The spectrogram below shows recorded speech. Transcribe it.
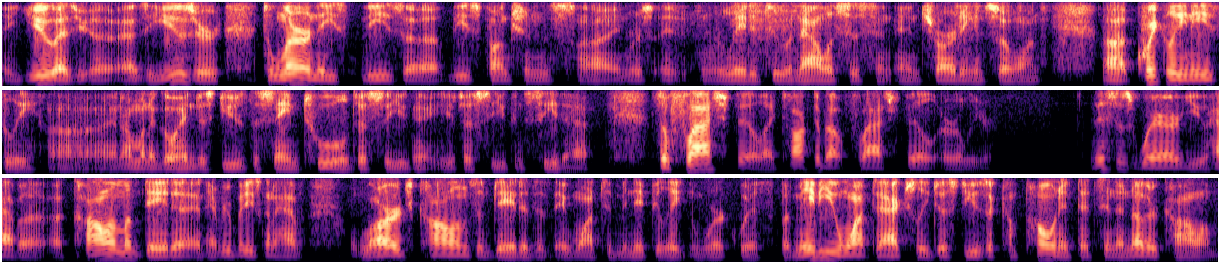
you as, you, uh, as a user to learn these, these, uh, these functions uh, in, in related to analysis and, and, charting and so on uh, quickly and easily. Uh, and I'm going to go ahead and just use the same tool just so you can, just so you can see that. So flash fill, I talked about flash fill earlier. This is where you have a, a column of data, and everybody's going to have large columns of data that they want to manipulate and work with. But maybe you want to actually just use a component that's in another column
